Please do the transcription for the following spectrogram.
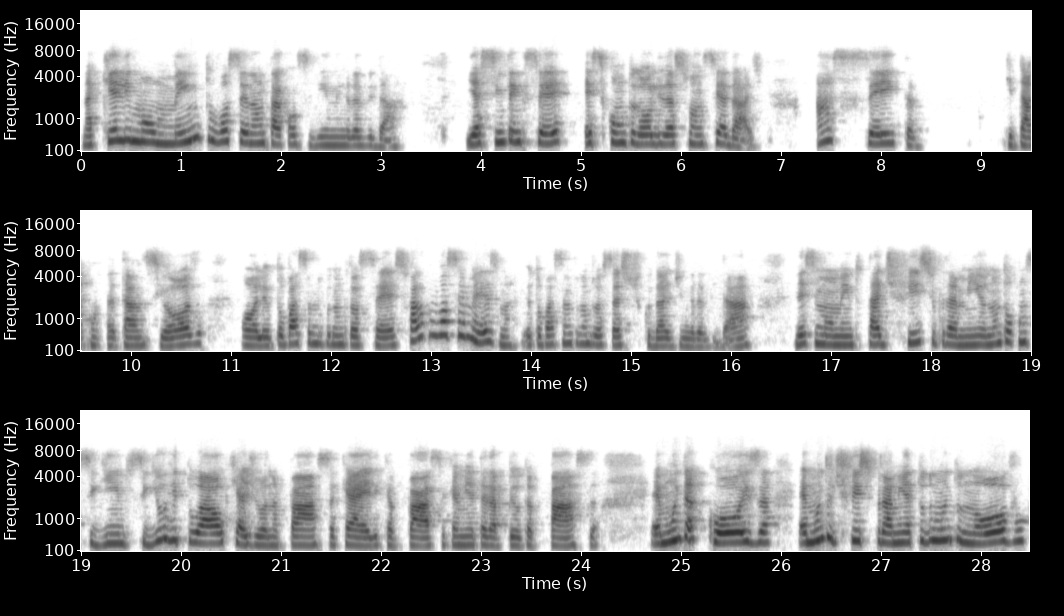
Naquele momento você não está conseguindo engravidar. E assim tem que ser esse controle da sua ansiedade. Aceita que está tá ansiosa. Olha, eu estou passando por um processo. Fala com você mesma. Eu estou passando por um processo de dificuldade de engravidar nesse momento tá difícil para mim, eu não estou conseguindo seguir o ritual que a Joana passa, que a Érica passa, que a minha terapeuta passa. É muita coisa, é muito difícil para mim, é tudo muito novo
